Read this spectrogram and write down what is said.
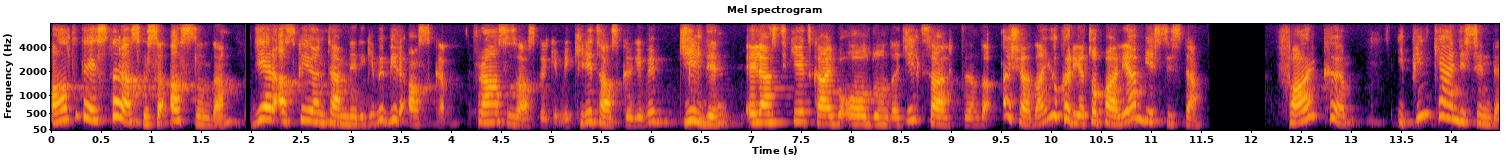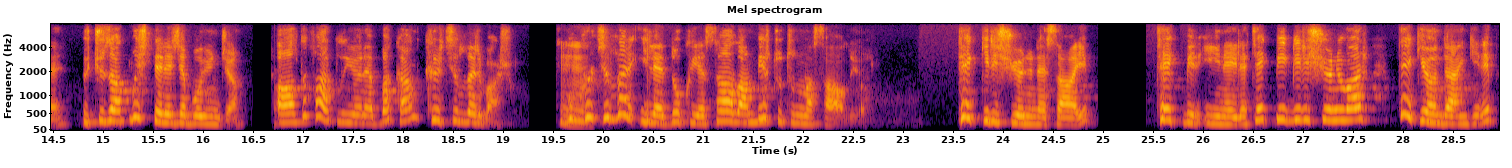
6D ester askısı aslında diğer askı yöntemleri gibi bir askı. Fransız askı gibi, kilit askı gibi cildin elastikiyet kaybı olduğunda, cilt sarktığında aşağıdan yukarıya toparlayan bir sistem. Farkı ipin kendisinde 360 derece boyunca altı farklı yöne bakan kırçılları var. Hmm. Bu kırçıllar ile dokuya sağlam bir tutunma sağlıyor. Tek giriş yönüne sahip, tek bir iğneyle tek bir giriş yönü var. Tek yönden girip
